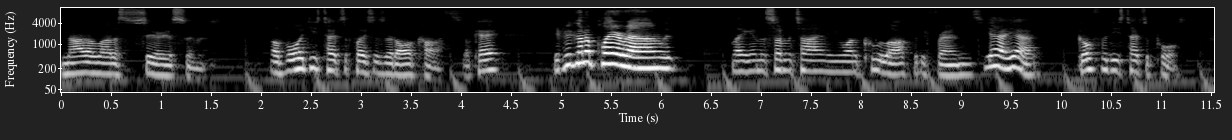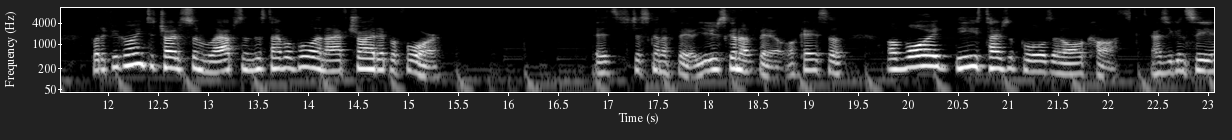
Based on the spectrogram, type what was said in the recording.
not a lot of serious swimmers. Avoid these types of places at all costs, okay? If you're gonna play around with, like in the summertime, you want to cool off with your friends, yeah, yeah, go for these types of pools. But if you're going to try to swim laps in this type of pool, and I've tried it before, it's just gonna fail. You're just gonna fail, okay? So avoid these types of pools at all costs. As you can see,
